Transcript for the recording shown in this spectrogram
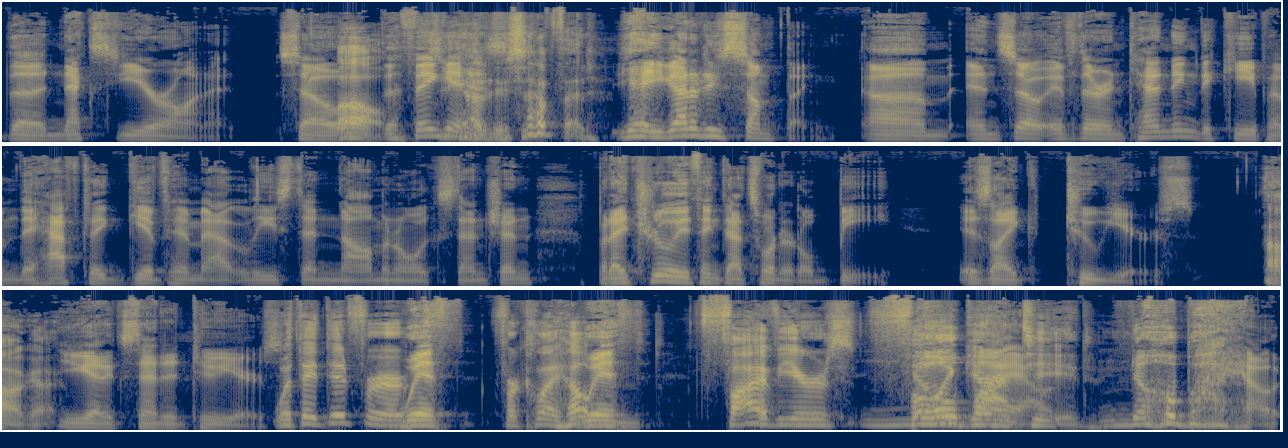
the next year on it. So Oh, the thing so is, do something. yeah, you got to do something. Um, and so if they're intending to keep him, they have to give him at least a nominal extension. But I truly think that's what it'll be. Is like two years. Oh, okay. You get extended two years. What they did for With- for Clay Helton, with five years no fully buyout. guaranteed. No buyout.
